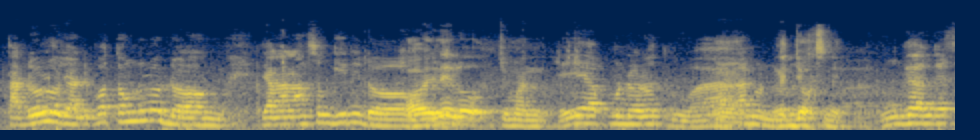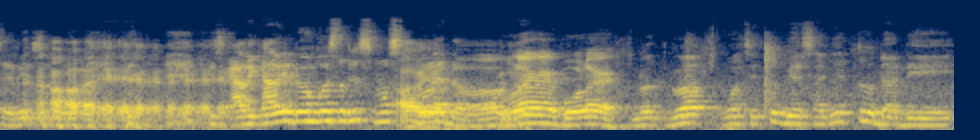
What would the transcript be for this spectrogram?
tak dulu jangan dipotong dulu dong. Jangan langsung gini dong. oh ini lu cuman Iya menurut gua Nah, kan menurut ngejokes gua. nih. Enggak enggak serius. Oh, iya. Sekali-kali dong gua serius mau Oh, boleh iya. dong. Boleh, boleh. Menurut gua quotes itu biasanya itu udah di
